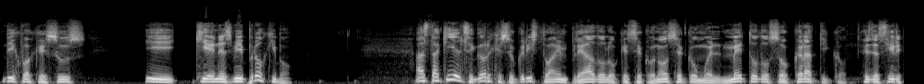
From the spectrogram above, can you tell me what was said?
dijo a Jesús, ¿Y quién es mi prójimo? Hasta aquí el Señor Jesucristo ha empleado lo que se conoce como el método socrático, es decir,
